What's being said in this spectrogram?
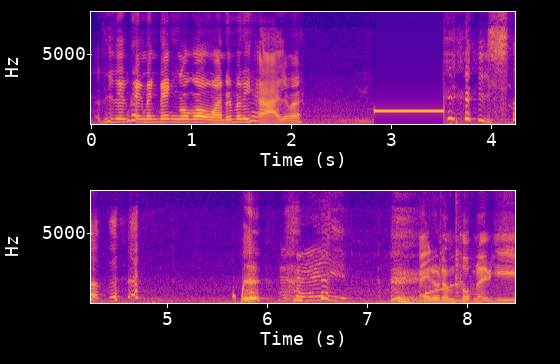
ไอ้ที่แท่งๆแท่งๆงอกๆมานี่ไม่ได้ขาใช่ไหมไอ้สัตว์เฮ้ยไหนดูน้ำซุปหน่อยพี่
